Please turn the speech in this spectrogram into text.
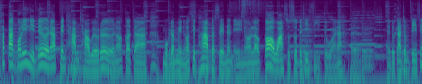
คาตากรีลีดเดอร์นะ เป็น Time Traveler เนาะ ก็จะบวกดาเมจก็15%นั่นเองเนาะ แล้วก็วางสุดๆได้ที่ 4 ตัวนะ เออ ไหนดูการโจมตีสิ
